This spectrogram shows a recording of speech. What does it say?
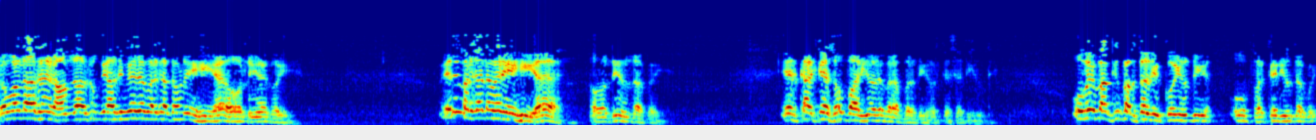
ਰਮਨਦਾਸ ਨੇ ਰਾਮਦਾਸ ਨੂੰ ਕਿਹਾ ਸੀ ਵੀ ਇਹਦੇ ਵਰਗਾ ਤਾਂ ਹੁਣ ਇਹੀ ਹੈ ਹੋਰ ਨਹੀਂ ਹੈ ਕੋਈ। ਇਹਦੇ ਵਰਗਾ ਤਾਂ ਫਿਰ ਇਹੀ ਹੈ ਹੋਰ ਨਹੀਂ ਹੁੰਦਾ ਕੋਈ। ਇਸ ਕਰਕੇ ਸੋਭਾ ਨਹੀਂ ਉਹਦੇ ਬਰਾਬਰ ਦੀ ਹੋਰ ਕਿਸੇ ਦੀ ਹੁੰਦੀ। ਉਹ ਫਿਰ ਬਾਕੀ ਭਗਤਾਂ ਦੀ ਕੋਈ ਹੁੰਦੀ ਹੈ ਉਹ ਫ਼ਰਕ ਨਹੀਂ ਹੁੰਦਾ ਕੋਈ।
